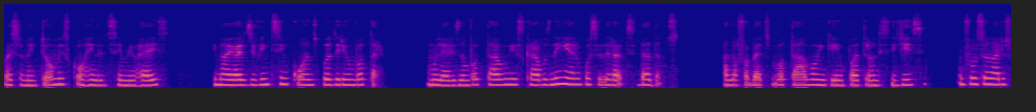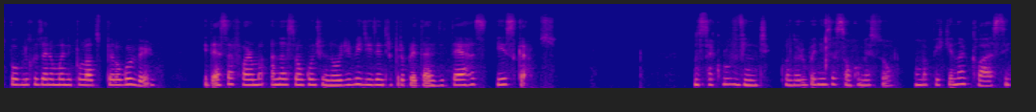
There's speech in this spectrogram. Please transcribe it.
mas somente homens com renda de 100 mil réis e maiores de 25 anos poderiam votar. Mulheres não votavam e escravos nem eram considerados cidadãos. Analfabetos votavam em quem o patrão decidisse, e funcionários públicos eram manipulados pelo governo. E dessa forma, a nação continuou dividida entre proprietários de terras e escravos. No século XX, quando a urbanização começou, uma pequena classe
